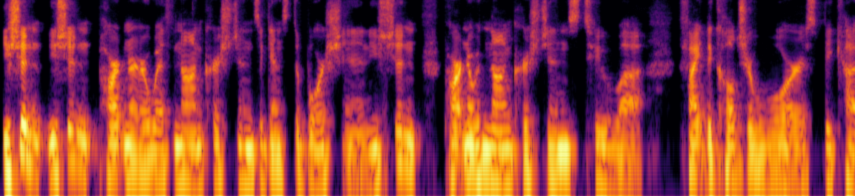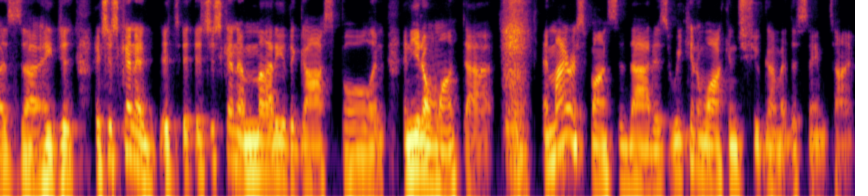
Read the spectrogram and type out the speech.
you shouldn't you shouldn't partner with non-christians against abortion. You shouldn't partner with non-christians to uh, fight the culture wars because uh, hey, it's just gonna it's, it's just gonna muddy the gospel and and you don't want that. And my response to that is we can walk and chew gum at the same time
